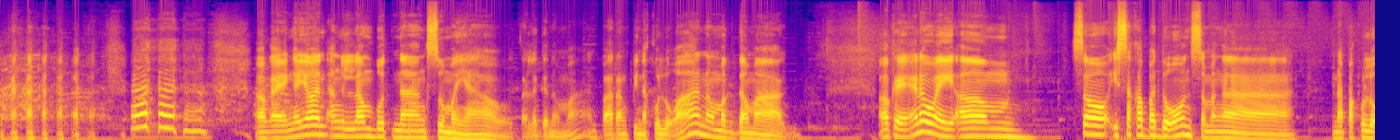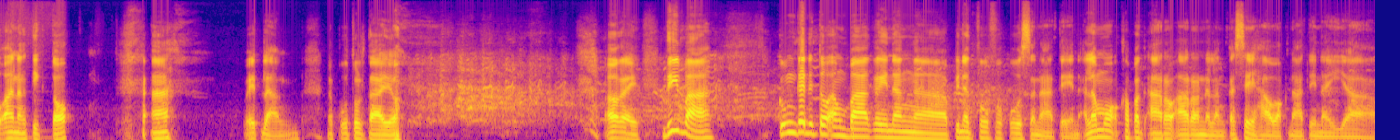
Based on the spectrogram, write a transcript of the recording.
okay, ngayon ang lambot ng sumayaw. Talaga naman, parang pinakuluan ng magdamag. Okay, anyway, um, so isa ka ba doon sa mga napakuluan ng TikTok? ah, wait lang, naputol tayo. okay, di ba? Kung ganito ang bagay ng uh, pinagfo-focusan natin, alam mo, kapag araw-araw na lang kasi hawak natin ay uh,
